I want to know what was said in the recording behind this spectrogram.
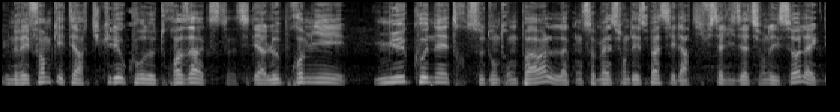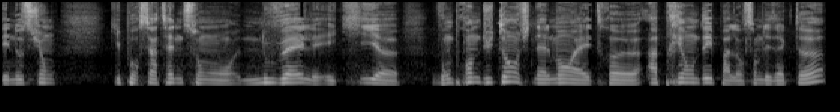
une réforme qui était articulée au cours de trois axes. C'est-à-dire le premier, mieux connaître ce dont on parle, la consommation d'espace et l'artificialisation des sols, avec des notions qui pour certaines sont nouvelles et qui euh, vont prendre du temps finalement à être euh, appréhendées par l'ensemble des acteurs.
